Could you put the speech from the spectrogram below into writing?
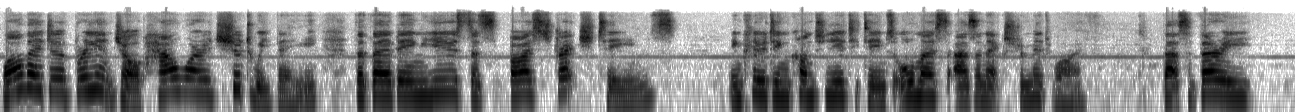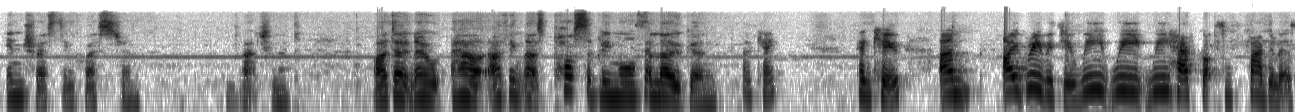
While they do a brilliant job, how worried should we be that they're being used as by stretch teams, including continuity teams, almost as an extra midwife? That's a very interesting question, actually. I don't know how, I think that's possibly more for Logan. Okay, thank you. Um, I agree with you. We, we, we have got some fabulous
